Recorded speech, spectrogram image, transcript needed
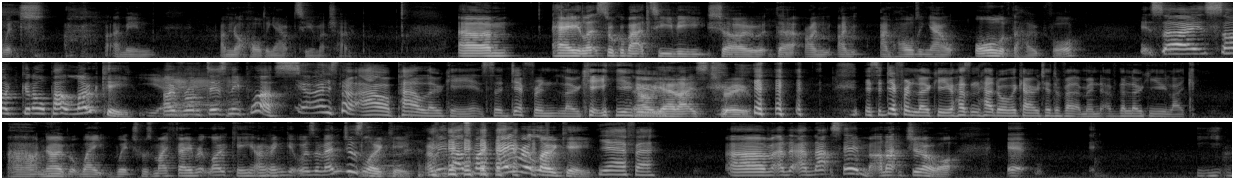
which I mean, I'm not holding out too much hope. Um, hey, let's talk about a TV show that I'm I'm I'm holding out all of the hope for. It's uh, it's uh, good old pal Loki yeah. over on Disney Plus. Yeah, it's not our pal Loki. It's a different Loki. Oh yeah, that is true. It's a different Loki who hasn't had all the character development of the Loki you like. Oh no, but wait, which was my favorite Loki? I think it was Avengers Loki. I mean, that's my favorite Loki. Yeah, fair. Um, and and that's him. And I, do you know what? It,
